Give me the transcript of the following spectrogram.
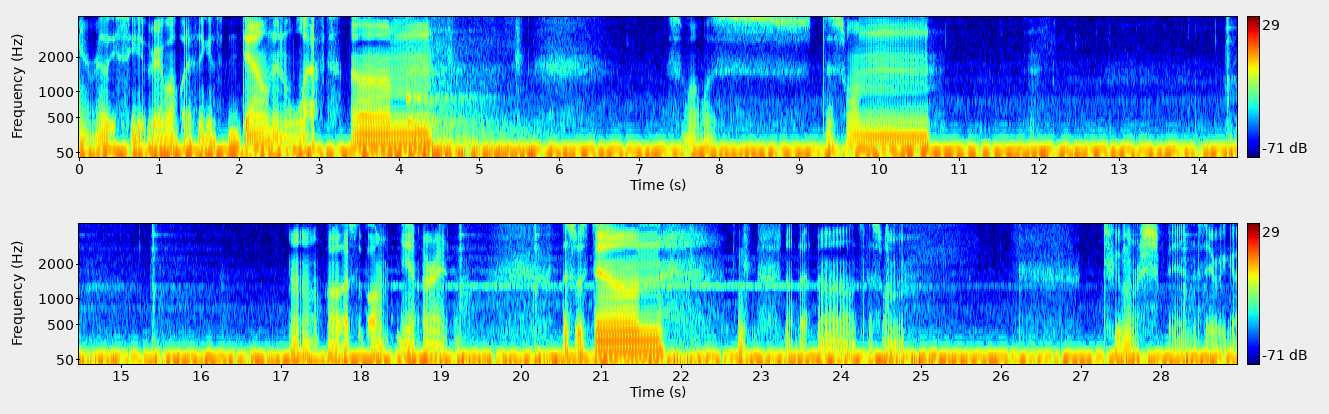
Can't really see it very well, but I think it's down and left. Um. So what was this one? Uh oh. Oh, that's the bottom. Yeah. All right. This was down. Not that. Oh, it's this one. Two more spins. There we go.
